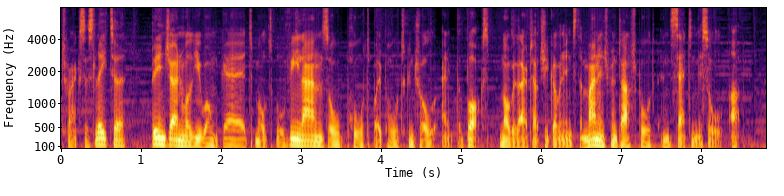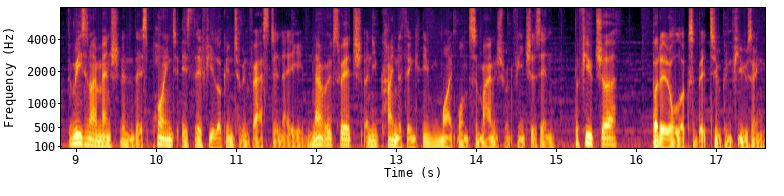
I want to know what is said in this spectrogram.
to access later, but in general you won't get multiple VLANs or port by port control out the box, not without actually going into the management dashboard and setting this all up. The reason I mentioned this point is that if you're looking to invest in a network switch and you kind of think you might want some management features in the future, but it all looks a bit too confusing.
